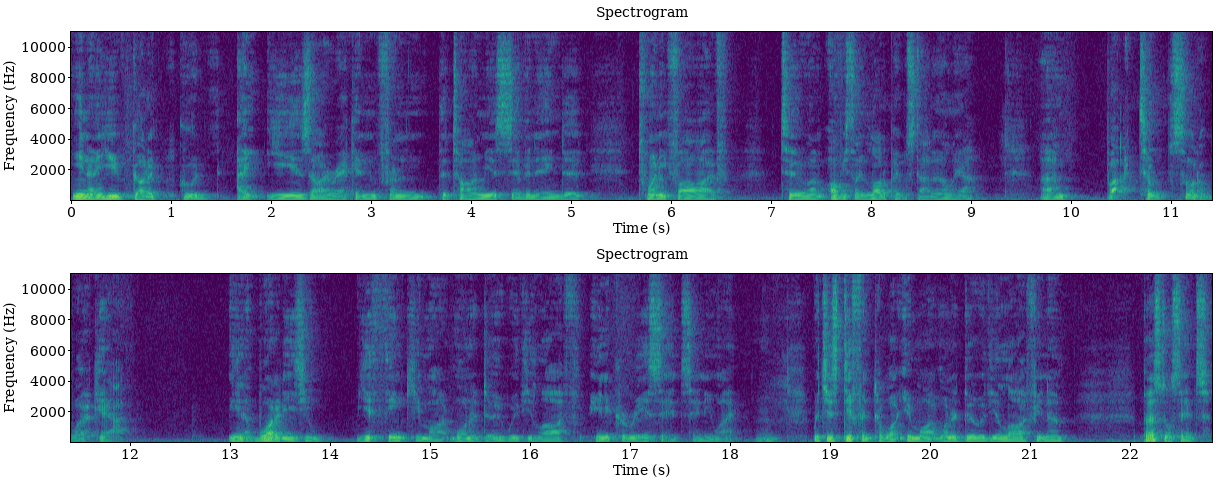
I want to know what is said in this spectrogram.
you know, you've got a good eight years, I reckon, from the time you're 17 to 25 to um, obviously a lot of people start earlier, um, but to sort of work out, you know, what it is you you think you might want to do with your life in a career sense anyway, mm-hmm. which is different to what you might want to do with your life in a personal sense.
